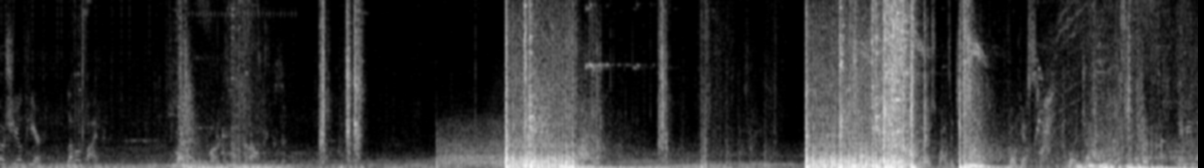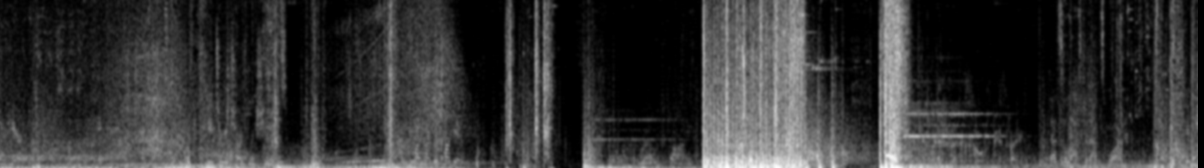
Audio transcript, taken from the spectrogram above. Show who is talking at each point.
Speaker 1: Cargo shield here. Level 5.
Speaker 2: Marking our surroundings.
Speaker 1: Another squad's attacking. Focus. Void jump. Maybe loot here. Need to recharge my shields. That's the last of that squad. Get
